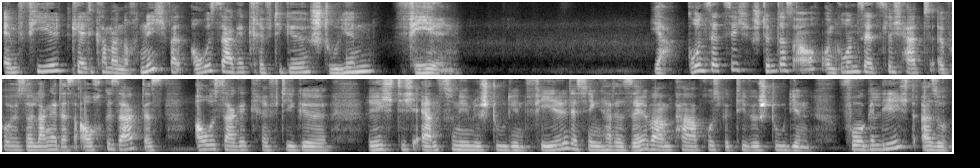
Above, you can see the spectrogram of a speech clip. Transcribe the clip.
empfiehlt Kältekammern noch nicht, weil aussagekräftige Studien fehlen. Ja, grundsätzlich stimmt das auch. Und grundsätzlich hat äh, Professor Lange das auch gesagt, dass aussagekräftige, richtig ernstzunehmende Studien fehlen. Deswegen hat er selber ein paar prospektive Studien vorgelegt. Also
